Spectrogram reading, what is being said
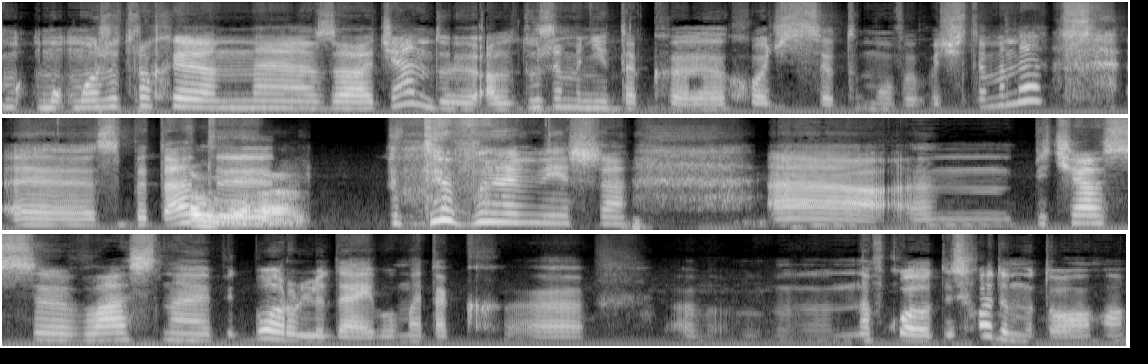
М- може, трохи не за аджендою, але дуже мені так е, хочеться, тому вибачте мене, е, спитати ага. тебе, Міша. Е, під час власне підбору людей, бо ми так навколо десь ходимо того.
